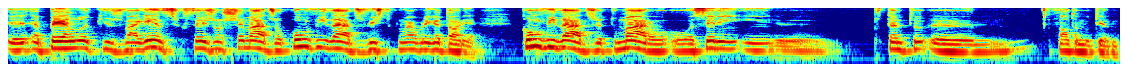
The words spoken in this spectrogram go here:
eh, apelo a que os vaguenses que sejam chamados ou convidados, visto que não é obrigatória, convidados a tomar ou, ou a serem, eh, portanto, eh, falta-me o termo,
